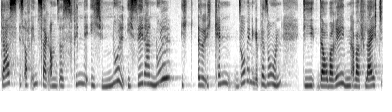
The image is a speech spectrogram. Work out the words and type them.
das ist auf Instagram, das finde ich null. Ich sehe da null, ich, also ich kenne so wenige Personen, die darüber reden, aber vielleicht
